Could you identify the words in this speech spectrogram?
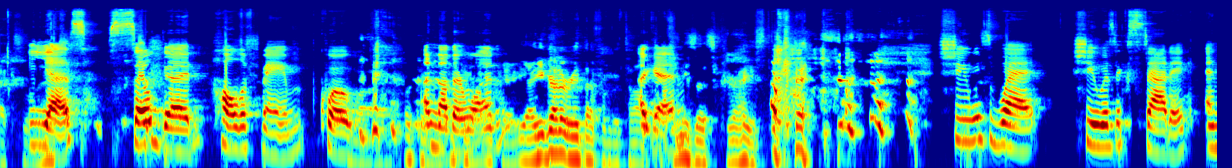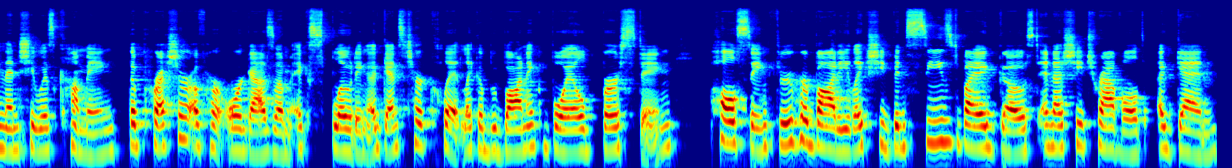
excellent. Yes, so good. Hall of Fame quote. Wow. Okay, Another okay, one. okay. Yeah, you got to read that from the top. Again. Jesus Christ. Okay. She was wet, she was ecstatic, and then she was coming. The pressure of her orgasm exploding against her clit like a bubonic boil bursting, pulsing through her body like she'd been seized by a ghost. And as she traveled again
